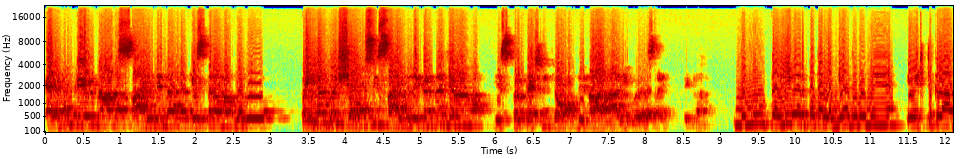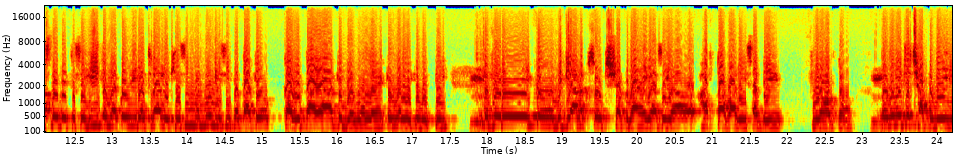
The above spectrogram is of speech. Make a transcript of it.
ਐਡਵੋਕੇਟ ਦਾ ਸਾਹਿਤ ਦੇ ਨਾਲ ਕਿਸ ਤਰ੍ਹਾਂ ਮਤਲਬ ਪਹਿਲਾਂ ਤੋਂ ਸ਼ੌਕ ਸੀ ਸਾਹਿਤ ਲਿਖਣ ਦਾ ਜਾਂ ਇਸ ਪ੍ਰੋਫੈਸ਼ਨ ਚ ਆਉਣ ਦੇ ਨਾਲ ਨਾਲ ਹੀ ਹੋਇਆ ਸਾਹਿਤ ਲਿਖਣਾ? ਮੈਨੂੰ ਪਹਿਲੀ ਵਾਰ ਪਤਾ ਲੱਗਿਆ ਜਦੋਂ ਮੈਂ 8th ਕਲਾਸ ਦੇ ਵਿੱਚ ਸੀਗੀ ਤਾਂ ਮੈਂ ਕੋਈ ਰਚਨਾ ਲਿਖੀ ਸੀ ਮੈਨੂੰ ਨਹੀਂ ਸੀ ਪਤਾ ਕਿ ਉਹ ਕਵਿਤਾ ਆ ਕਿ ਗਜ਼ਲ ਹੈ ਕਿ ਮੈਂ ਲਿਖ ਦਿੱਤੀ। ਤੇ ਫਿਰ ਉਹ ਇੱਕ ਵਿਗਿਆਨਕ ਸੋਚ ਛਪਦਾ ਹੈਗਾ ਸੀਗਾ ਹਫਤਾਵਾਰੀ ਸਾਡੇ ਫਲੋਰ ਤੋਂ। ਉਹਦੇ ਵਿੱਚ ਛਪ ਗਈ।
